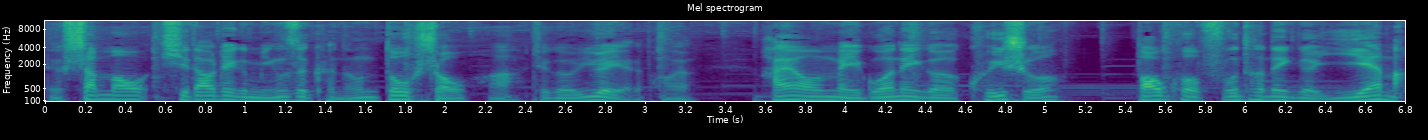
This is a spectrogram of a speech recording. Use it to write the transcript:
那个山猫提到这个名字可能都熟啊。这个越野的朋友，还有美国那个蝰蛇，包括福特那个野马。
